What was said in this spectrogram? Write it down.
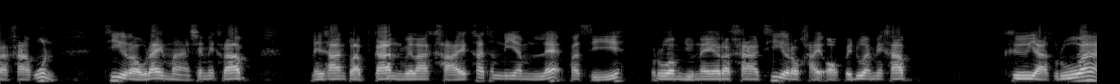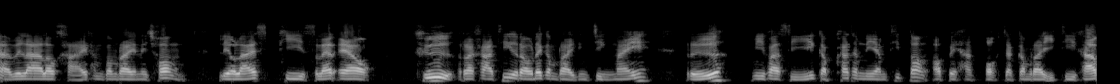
ราคาหุ้นที่เราได้มาใช่ไหมครับ ในทางกลับกันเวลาขายค่าธรรมเนียมและภาษี รวมอยู่ในราคาที่เราขายออกไปด้วยไหมครับ คืออยากรู้ว่าเวลาเราขายทำกำไรในช่อง realize p/l คือราคาที่เราได้กำไรจริงๆไหม หรือมีภาษีกับค่าธรรมเนียมที่ต้องเอาไปหักออกจากกำไรอีกทีครับ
